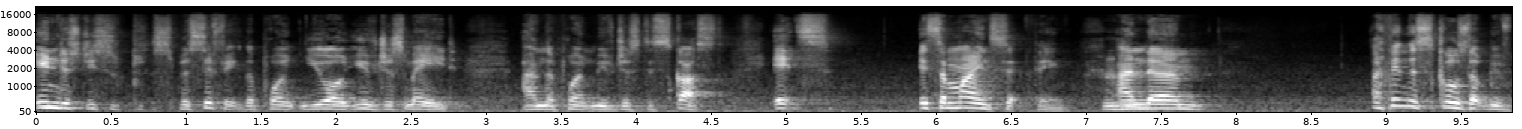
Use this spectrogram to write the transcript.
industry sp- specific. The point you you've just made, and the point we've just discussed. It's it's a mindset thing, Mm-hmm. and um, I think the skills that we've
